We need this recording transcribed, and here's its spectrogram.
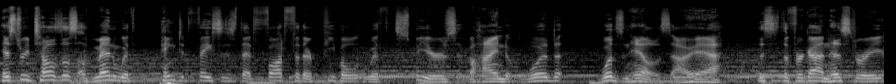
History tells us of men with painted faces that fought for their people with spears behind wood, woods and hills. Oh yeah. This is the forgotten history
